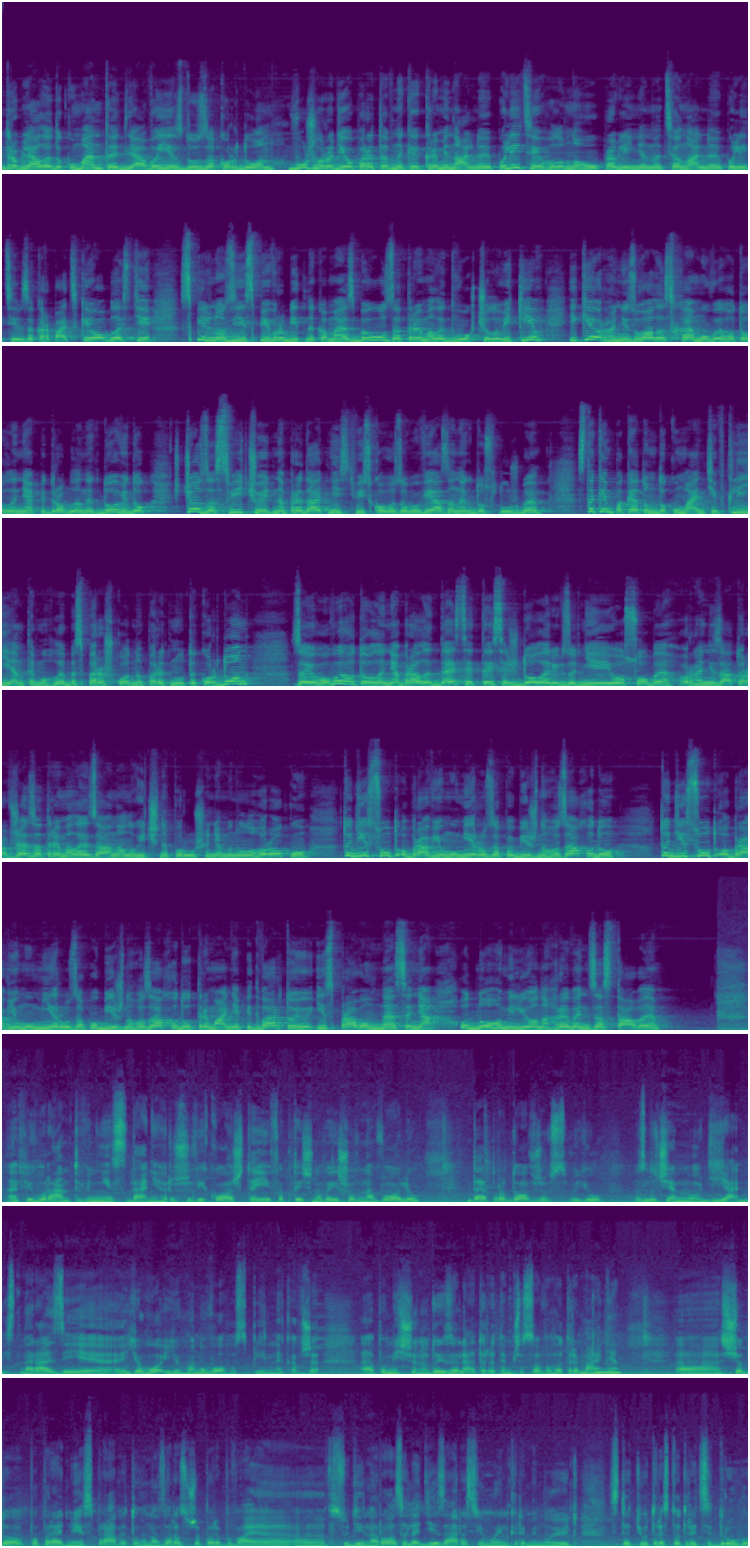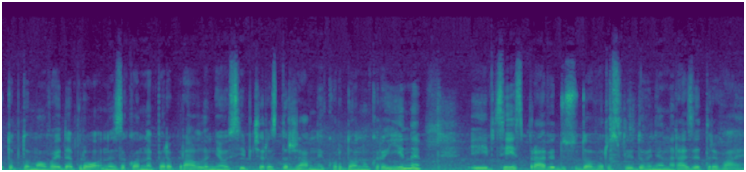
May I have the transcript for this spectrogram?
Підробляли документи для виїзду за кордон. В Ужгороді оперативники кримінальної поліції головного управління національної поліції в Закарпатській області спільно зі співробітниками СБУ затримали двох чоловіків, які організували схему виготовлення підроблених довідок, що засвідчують непридатність військовозобов'язаних до служби. З таким пакетом документів клієнти могли безперешкодно перетнути кордон. За його виготовлення брали 10 тисяч доларів з однієї особи. Організатора вже затримали за аналогічне порушення минулого року. Тоді суд обрав йому міру запобіжного заходу. Тоді суд обрав йому міру запобіжного заходу тримання під вартою із правом внесення 1 мільйона гривень застави. Фігурант вніс дані грошові кошти і фактично вийшов на волю, де продовжив свою злочинну діяльність. Наразі його і його нового спільника вже е, поміщено до ізолятора тимчасового тримання. Е, Щодо попередньої справи, то вона зараз вже перебуває е, в суді на розгляді. Зараз йому інкримінують статтю 332, тобто мова йде про незаконне переправлення осіб через державний кордон України. І в цій справі досудове розслідування наразі триває.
